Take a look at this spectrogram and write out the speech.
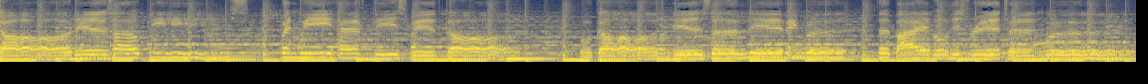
God is our peace when we have peace with God. For God is the living word, the Bible his written word.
